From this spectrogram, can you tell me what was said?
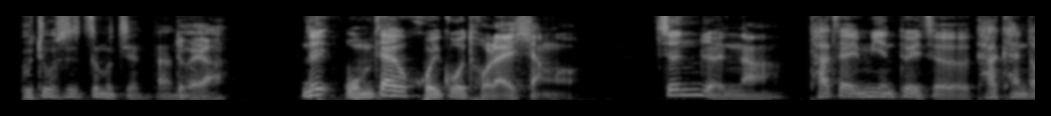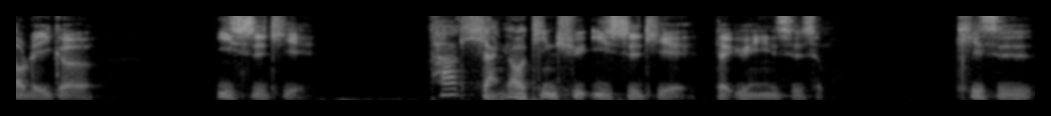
不就是这么简单吗？对啊，那我们再回过头来想哦，真人呐、他在面对着他看到了一个异世界，他想要进去异世界的原因是什么？其实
